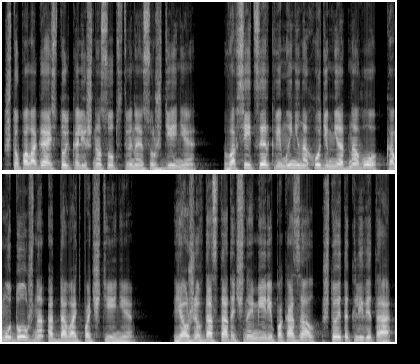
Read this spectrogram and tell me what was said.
что, полагаясь только лишь на собственное суждение, во всей церкви мы не находим ни одного, кому должно отдавать почтение. Я уже в достаточной мере показал, что это клевета,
